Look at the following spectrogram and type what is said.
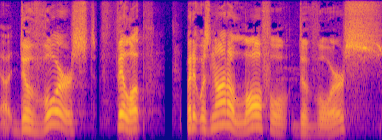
uh, divorced Philip, but it was not a lawful divorce.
